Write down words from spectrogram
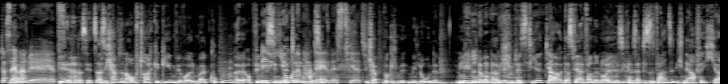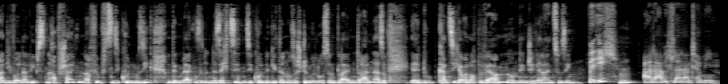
das Ja? ändern wir ja jetzt. Wir ändern das jetzt. Also ich habe einen Auftrag gegeben, wir wollen mal gucken, äh, ob wir ein bisschen Millionen nettere hat er Musik... investiert. Ich habe wirklich mit Melonen, Melonen, Melonen. habe ich investiert, ja, dass wir einfach eine neue Musik haben. Ich gesagt, das ist wahnsinnig nervig, ja, die wollen am liebsten abschalten nach 15 Sekunden Musik und dann merken sie, in der 16. Sekunde geht dann unsere Stimme los und bleiben dran. Also äh, du kannst dich aber noch bewerben, um den Jingle einzusingen. Wer ich? Hm? Ah, da habe ich leider einen Termin.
